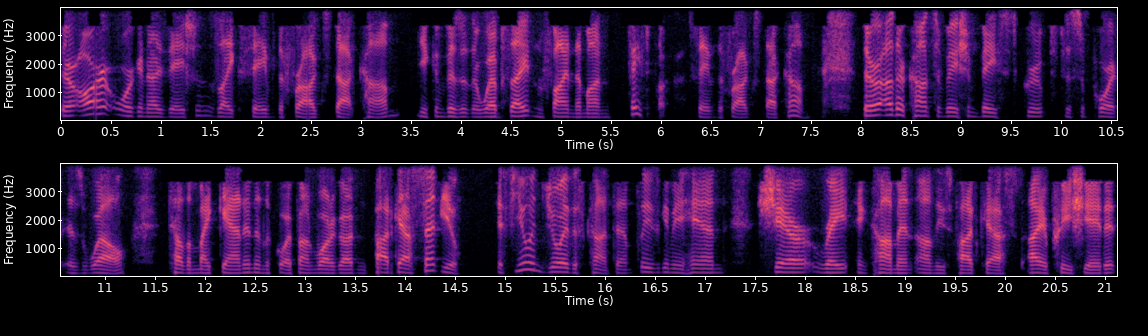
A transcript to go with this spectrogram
there are organizations like SaveTheFrogs.com. You can visit their website and find them on Facebook, SaveTheFrogs.com. There are other conservation-based groups to support as well. Tell them Mike Gannon and the Koi Pond Water Garden podcast sent you. If you enjoy this content, please give me a hand, share, rate, and comment on these podcasts. I appreciate it.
